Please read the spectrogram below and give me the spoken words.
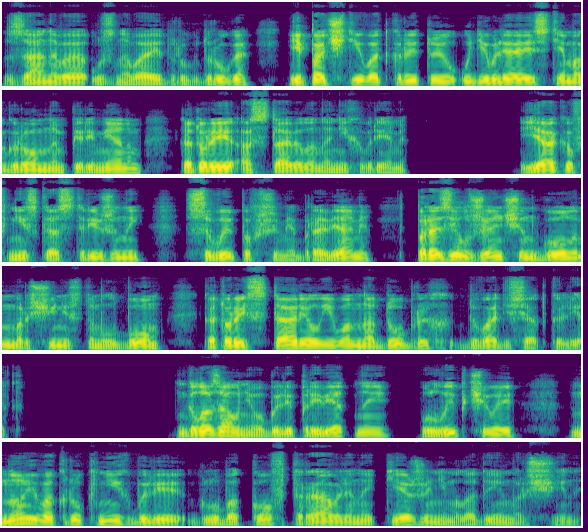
заново узнавая друг друга и почти в открытую удивляясь тем огромным переменам, которые оставило на них время. Яков, низко остриженный, с выпавшими бровями, поразил женщин голым морщинистым лбом, который старил его на добрых два десятка лет. Глаза у него были приветные, улыбчивые, но и вокруг них были глубоко втравлены те же немолодые морщины.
